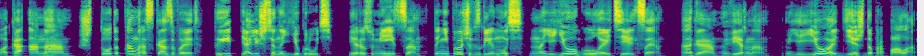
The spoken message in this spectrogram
Пока она что-то там рассказывает, ты пялишься на ее грудь. И, разумеется, ты не прочь взглянуть на ее голое тельце. Ага, верно. Ее одежда пропала.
